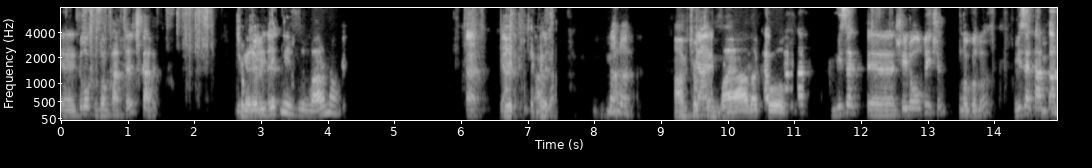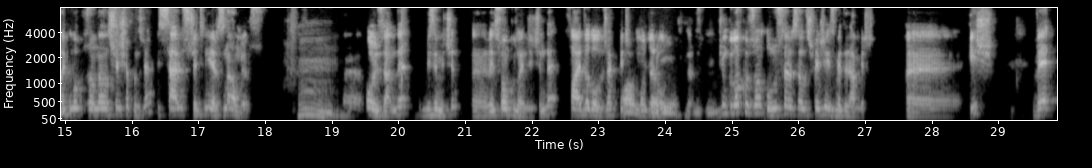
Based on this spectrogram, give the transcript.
E, Glocozone kartları çıkardık. Çok görebilecek miyiz? Var mı? Evet. Yani, Abi çok Yani- temiz. Bayağı da cool. Visa e, şeyli olduğu için logolu. Visa kartlarla. Glocozone'dan alışveriş yapınca biz servis ücretinin yarısını almıyoruz. Hmm. O yüzden de bizim için ve son kullanıcı için de faydalı olacak bir Oldukça model olduğunu düşünüyoruz. Çünkü Glocozone uluslararası alışverişe hizmet eden bir e, iş. Ve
